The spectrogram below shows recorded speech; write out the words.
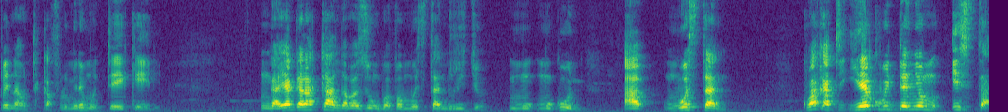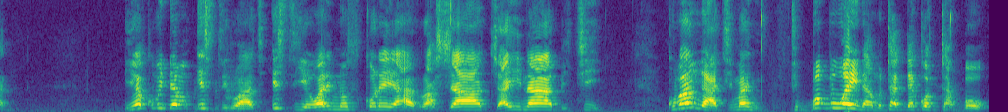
penalty kafulumire mu tteeka eryo ng'ayagala kanga abazungu bava mu western region mu- mugundi a- mu western. Kuba kati yeekubidde nnyo mu eastern. Yeekubidde mu east lwaki? East yewali north korea russia china biki? Kubanga akimanyi ti bobi wine amutaddeko tabo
